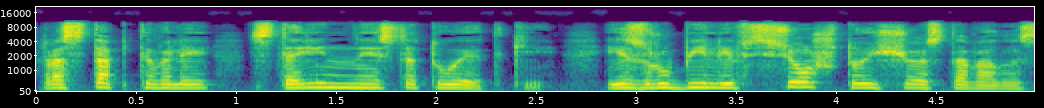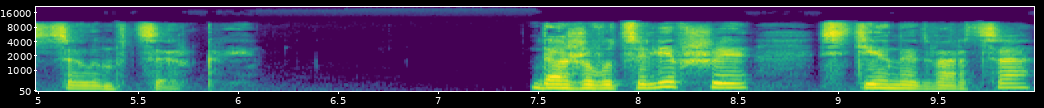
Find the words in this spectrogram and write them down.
растаптывали старинные статуэтки, изрубили все, что еще оставалось целым в церкви. Даже в уцелевшие стены дворца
